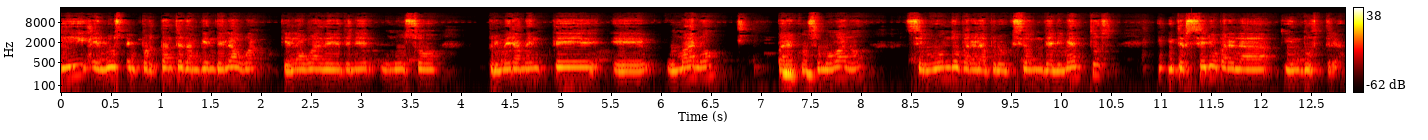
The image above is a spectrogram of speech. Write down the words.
y el uso importante también del agua, que el agua debe tener un uso primeramente eh, humano, para el consumo humano, segundo para la producción de alimentos y tercero para la industria.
